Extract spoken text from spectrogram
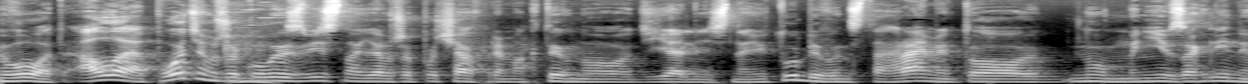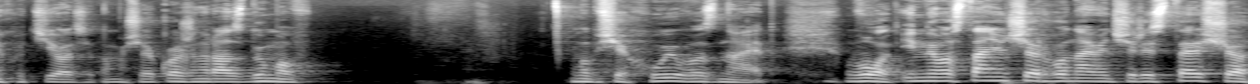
От. Але потім, вже, коли, звісно, я вже почав прям активну діяльність на Ютубі, в Інстаграмі, то ну, мені взагалі не хотілося, тому що я кожен раз думав. Взагалі, хуй його знає. Вот. І не в останню чергу навіть через те, що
